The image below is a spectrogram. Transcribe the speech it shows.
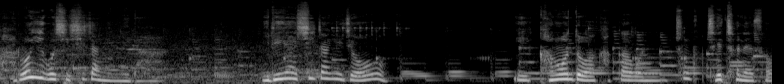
바로 이곳이 시장입니다. 이래야 시장이죠. 이 강원도와 가까운 충북 제천에서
